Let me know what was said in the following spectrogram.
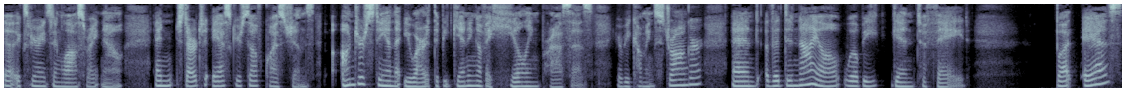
uh, experiencing loss right now, and start to ask yourself questions. Understand that you are at the beginning of a healing process. You're becoming stronger, and the denial will begin to fade. But as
